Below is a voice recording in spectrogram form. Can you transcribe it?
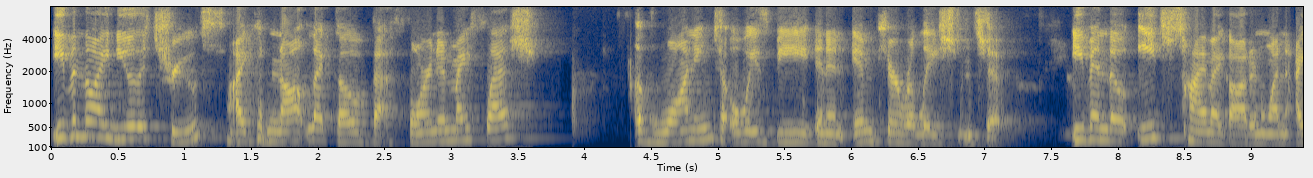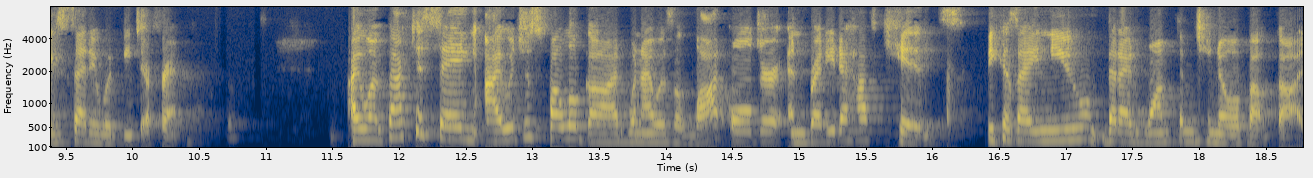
Even though I knew the truth, I could not let go of that thorn in my flesh of wanting to always be in an impure relationship, even though each time I got in one, I said it would be different. I went back to saying I would just follow God when I was a lot older and ready to have kids because I knew that I'd want them to know about God.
